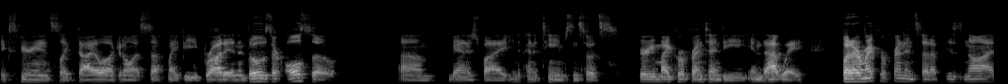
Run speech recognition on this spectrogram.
experience, like dialogue and all that stuff might be brought in, and those are also um, managed by independent teams. And so it's very micro front endy in that way. But our micro front end setup is not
